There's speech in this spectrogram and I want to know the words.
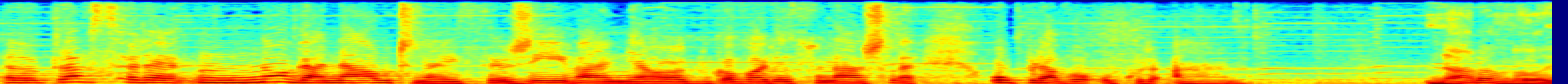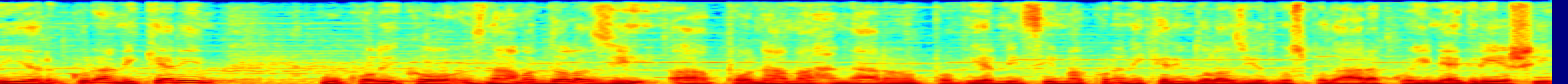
Profesore, mnoga naučna istraživanja odgovore su našle upravo u Kur'anu. Naravno, jer Kur'an i Kerim, ukoliko znamo dolazi a po nama, naravno po vjernicima, Kur'an i Kerim dolazi od gospodara koji ne griješi,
